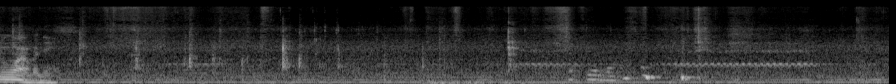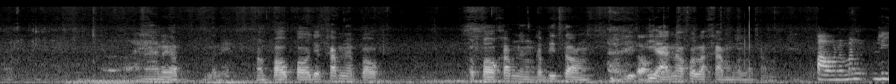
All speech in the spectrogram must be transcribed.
นัวปะเนี่ยน่าเลยครับ วันนี้เอาเปาเปาจะค้ำนะเปาเอาเปาค้ำหนึ่งกับพี่ตองพี่พี่อ่านเอาคนละคำคนละคเป่านะมันรี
